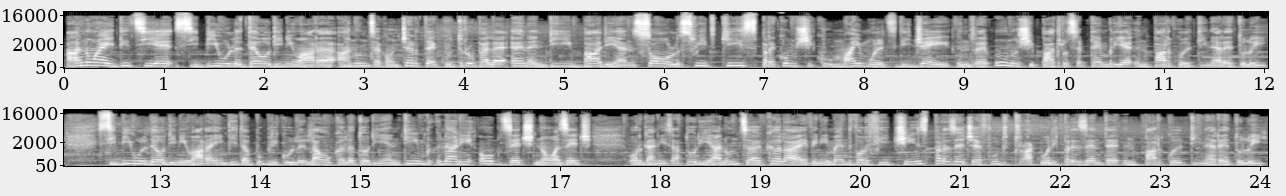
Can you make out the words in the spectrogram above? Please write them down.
A noua ediție, Sibiul de odinioară, anunță concerte cu trupele NND, Body and Soul, Sweet Kiss, precum și cu mai mulți DJ între 1 și 4 septembrie în Parcul Tineretului. Sibiul de odinioară invită publicul la o călătorie în timp în anii 80-90. Organizatorii anunță că la eveniment vor fi 15 food truck-uri prezente în Parcul Tineretului.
